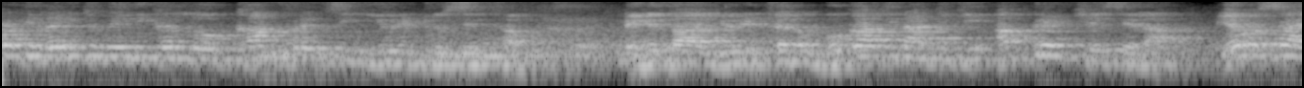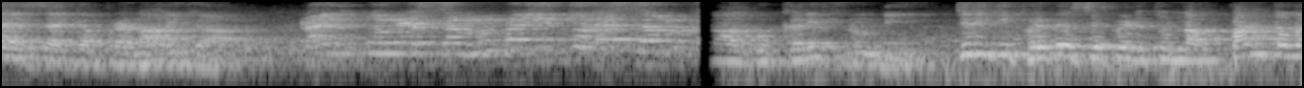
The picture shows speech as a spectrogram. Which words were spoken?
పది రైతు వేదికల్లో కాన్ఫరెన్సింగ్ యూనిట్లు సిద్ధం. మిగతా యూనిట్లను ఉగాది నాటికి అప్గ్రేడ్ చేసేలా వ్యవసాయ శాఖ ప్రణాళిక నాకు ఖరీఫ్ నుండి తిరిగి ప్రవేశపెడుతున్న పంటల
